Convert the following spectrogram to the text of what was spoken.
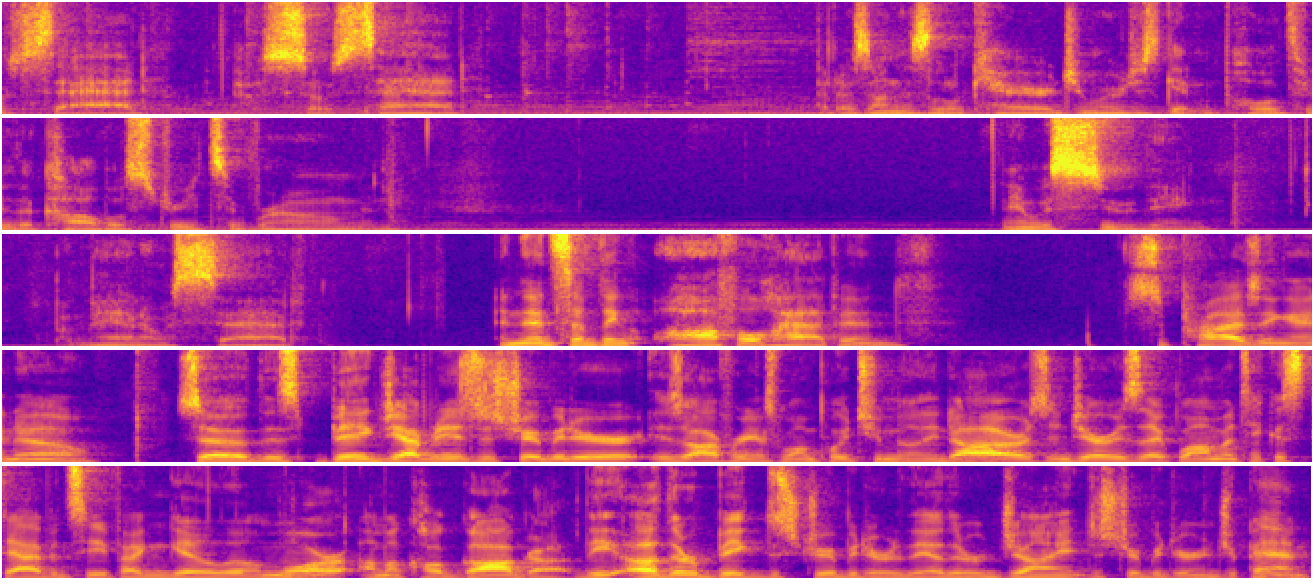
sad. I was so sad. But I was on this little carriage and we were just getting pulled through the cobble streets of Rome and, and it was soothing. But man, I was sad. And then something awful happened. Surprising, I know. So this big Japanese distributor is offering us $1.2 million, and Jerry's like, well, I'm gonna take a stab and see if I can get a little more. I'm gonna call Gaga, the other big distributor, the other giant distributor in Japan,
